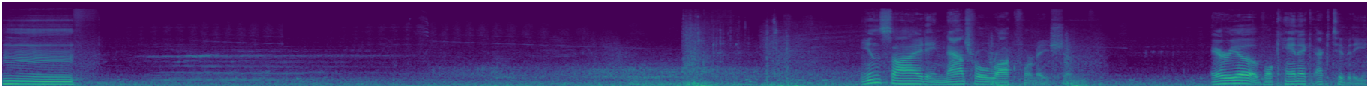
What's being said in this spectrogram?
Hmm. Inside a natural rock formation. Area of volcanic activity.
